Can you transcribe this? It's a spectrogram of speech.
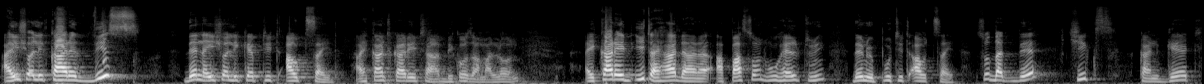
i usually carried this. Then i usually kept it outside. I can't carry it uh, because i'm alone i carried it i had a, a person who helped me then we put it outside. So that the chicks can get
